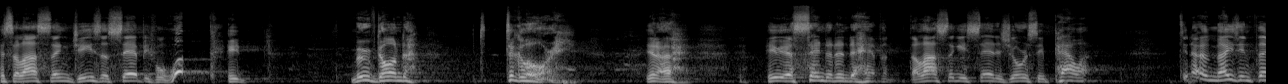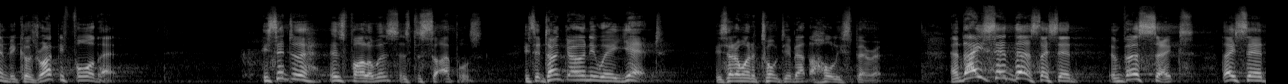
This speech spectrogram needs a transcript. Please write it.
It's the last thing Jesus said before, whoop, he moved on to, to glory. You know, he ascended into heaven. The last thing he said is, You'll receive power. Do you know an amazing thing? Because right before that, he said to his followers, his disciples, He said, Don't go anywhere yet. He said, I want to talk to you about the Holy Spirit. And they said this they said, in verse 6, they said,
